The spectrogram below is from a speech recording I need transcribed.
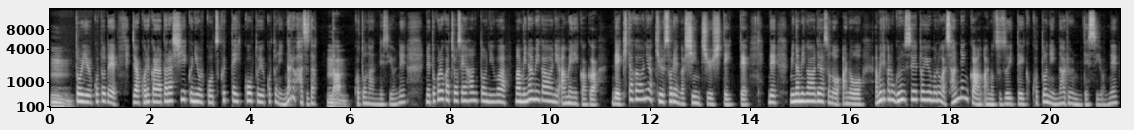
うん。ということで、じゃあこれから新しい国をこう作っていこうということになるはずだったうん。ことなんですよね。で、ところが朝鮮半島には、まあ、南側にアメリカが、で、北側には旧ソ連が進駐していって、で、南側ではその、あの、アメリカの軍政というものが3年間、あの、続いていくことになるんですよね。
